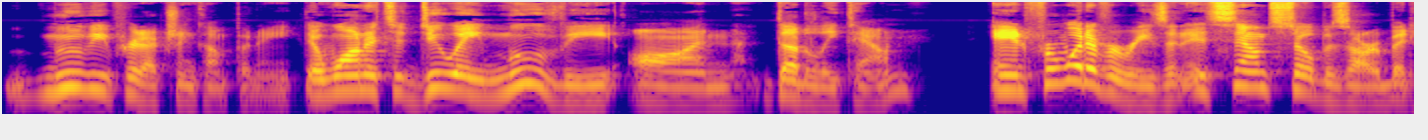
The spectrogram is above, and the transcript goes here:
movie production company that wanted to do a movie on Dudleytown. And for whatever reason, it sounds so bizarre, but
